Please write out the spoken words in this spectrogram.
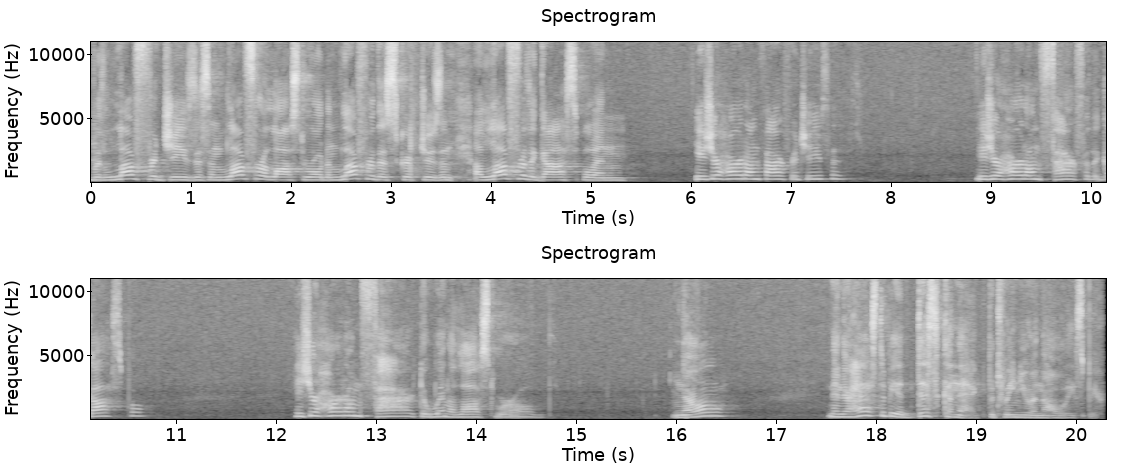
with love for Jesus and love for a lost world and love for the scriptures and a love for the gospel. And is your heart on fire for Jesus? Is your heart on fire for the gospel? Is your heart on fire to win a lost world? No? Then there has to be a disconnect between you and the Holy Spirit.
